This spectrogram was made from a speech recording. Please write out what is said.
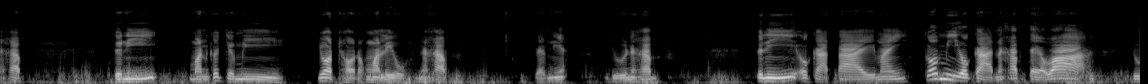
นะครับ ตัวนี้มันก็จะมียอดถอดออกมาเร็วนะครับ แบบนี้ดูนะครับ ตัวนี้โอกาสตายไหมก็มีโอกาสนะครับ แต่ว่าดู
